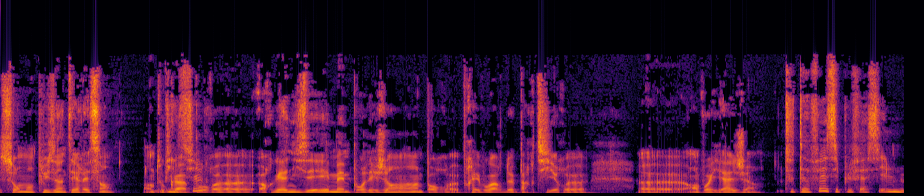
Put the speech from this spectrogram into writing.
sûrement plus intéressant, en tout cas pour organiser, et même pour les gens, hein, pour prévoir de partir en voyage. Tout à fait, c'est plus facile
